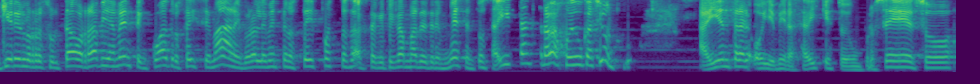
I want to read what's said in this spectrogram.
Y quiere los resultados rápidamente, en 4 o 6 semanas, y probablemente no esté dispuesto a sacrificar más de 3 meses. Entonces ahí está el trabajo de educación. Ahí entra, oye, mira, sabéis que esto es un proceso,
